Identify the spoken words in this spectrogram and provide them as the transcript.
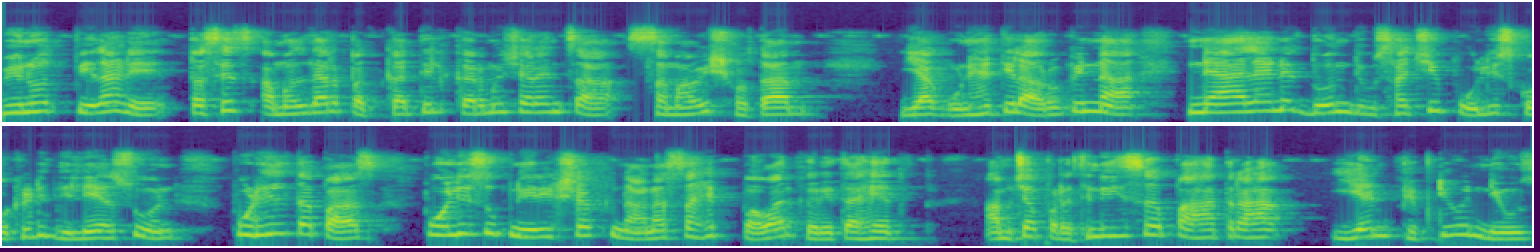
विनोद पिलाणे तसेच अंमलदार पथकातील कर्मचाऱ्यांचा समावेश होता. या गुन्ह्यातील आरोपींना न्यायालयाने दोन दिवसाची पोलीस कोठडी दिली असून पुढील तपास पोलीस उपनिरीक्षक नानासाहेब पवार करीत आहेत. आमच्या प्रतिनिधीसह पाहत रहा एन फिफ्टी वन न्यूज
